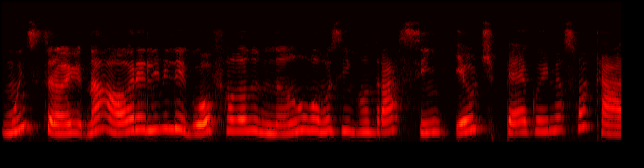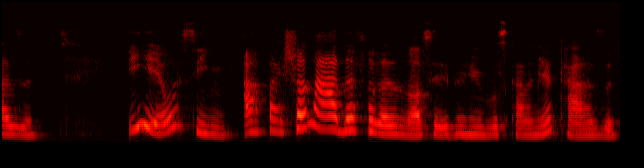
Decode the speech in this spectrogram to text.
muito estranho, na hora ele me ligou falando, não, vamos se encontrar sim, eu te pego aí na sua casa. E eu, assim, apaixonada, falando, nossa, ele vai me buscar na minha casa.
